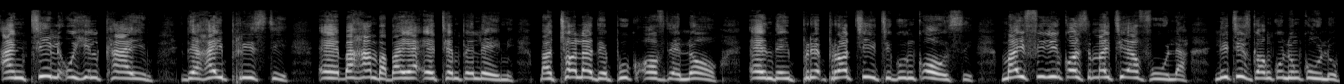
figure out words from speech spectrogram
until uHilkiah the high priest eh bahamba baya etempeleni bathola the book of the law and they brought it kunkosi. Mayifika inkosi mayithi yavula lithi zikaNkuluNkulu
